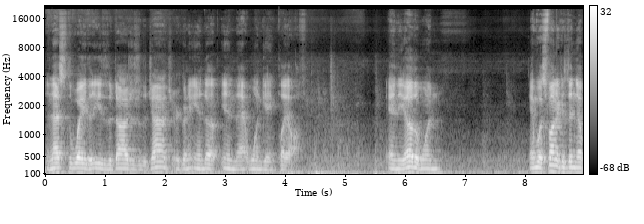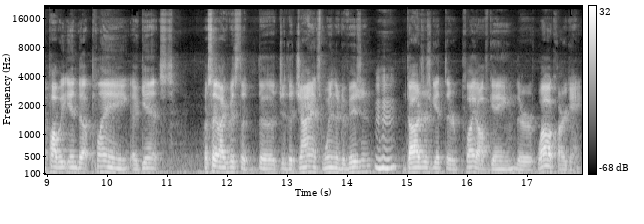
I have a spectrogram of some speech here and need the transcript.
And that's the way that either the Dodgers or the Giants are going to end up in that one game playoff. And the other one, and what's funny because then they'll probably end up playing against, let's say like if it's the the the Giants win their division, Mm-hmm. Dodgers get their playoff game, their wild card game.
